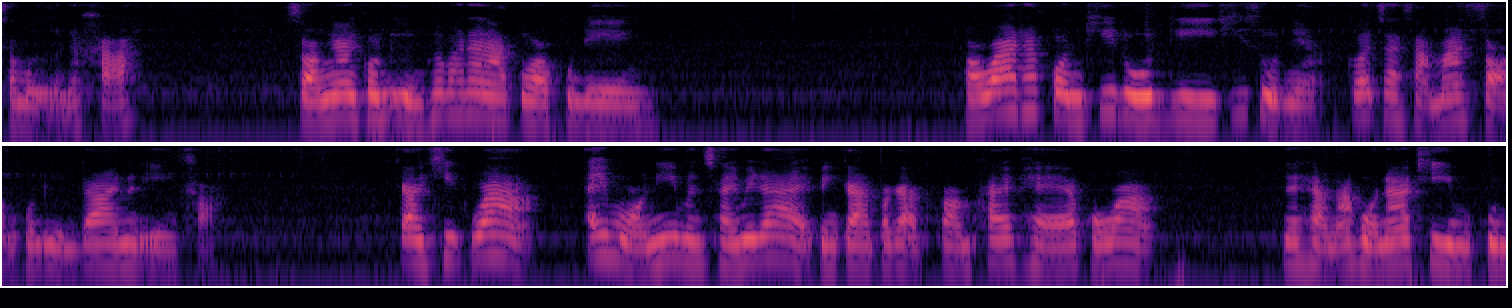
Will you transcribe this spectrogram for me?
เสมอนะคะ สอนงานคนอื่นเพื่อพัฒนาตัวคุณเอง เพราะว่าถ้าคนที่รู้ดีที่สุดเนี่ยก็จะสามารถสอนคนอื่นได้นั่นเองค่ะ การคิดว่าไอ้หมอนี่มันใช้ไม่ได้ เป็นการประกาศความพ่ายแพ้ เพราะว่าในฐานะหัวหน้าทีมคุณ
